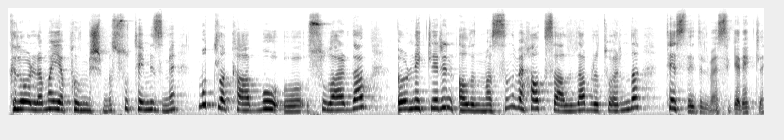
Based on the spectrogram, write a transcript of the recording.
klorlama yapılmış mı, su temiz mi? Mutlaka bu e, sulardan örneklerin alınmasını ve halk sağlığı laboratuvarında test edilmesi gerekli.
